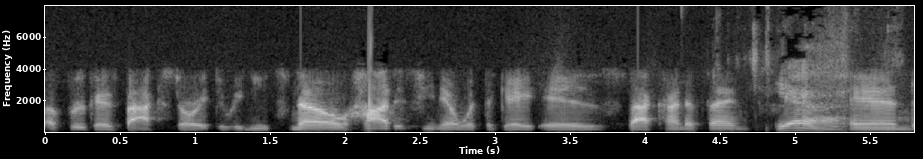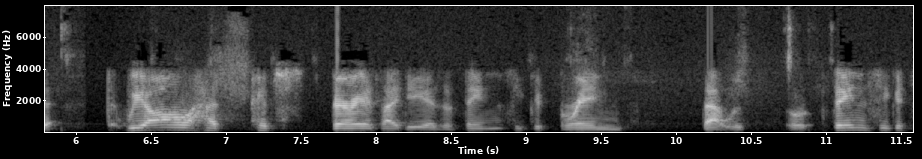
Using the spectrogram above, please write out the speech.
of Brücke's backstory do we need to know? How does he know what the gate is? That kind of thing. Yeah. And we all had pitched various ideas of things he could bring that was or things he could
